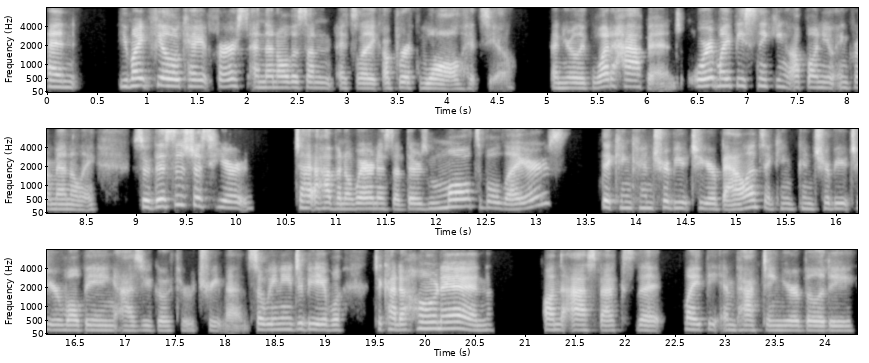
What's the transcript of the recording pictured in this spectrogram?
And you might feel okay at first, and then all of a sudden it's like a brick wall hits you and you're like, what happened? Or it might be sneaking up on you incrementally. So this is just here to have an awareness of there's multiple layers that can contribute to your balance and can contribute to your well-being as you go through treatment. So we need to be able to kind of hone in on the aspects that might be impacting your ability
